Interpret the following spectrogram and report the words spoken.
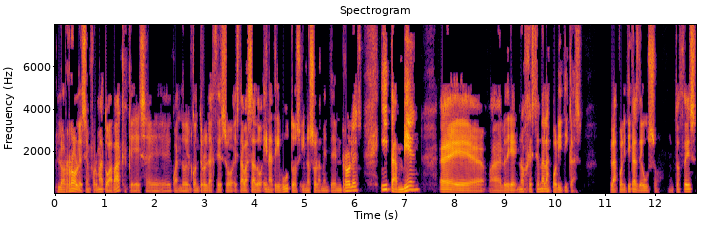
los roles en formato ABAC, que es eh, cuando el control de acceso está basado en atributos y no solamente en roles, y también, eh, lo diré, nos gestiona las políticas las políticas de uso. Entonces,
